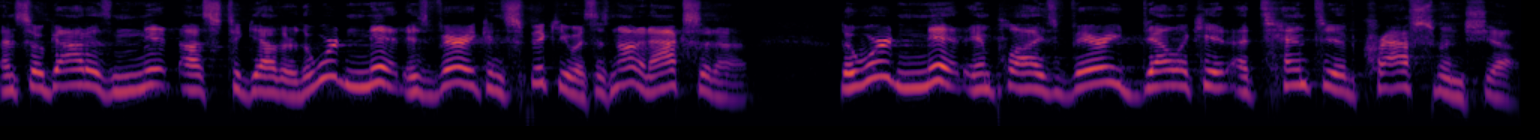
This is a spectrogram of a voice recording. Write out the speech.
And so God has knit us together. The word knit is very conspicuous, it's not an accident. The word knit implies very delicate, attentive craftsmanship.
